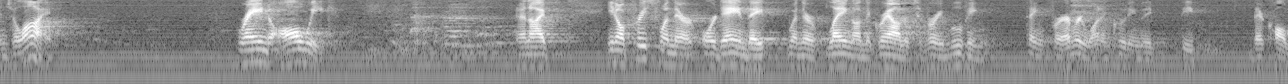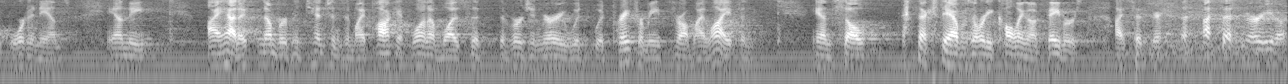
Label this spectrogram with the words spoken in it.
in July. Rained all week. And I, you know, priests when they're ordained, they when they're laying on the ground, it's a very moving thing for everyone, including the, the they're called ordinands. And the I had a number of intentions in my pocket. One of them was that the Virgin Mary would, would pray for me throughout my life. And, and so next day I was already calling on favors. I said, Mary, I said, Mary, you know,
